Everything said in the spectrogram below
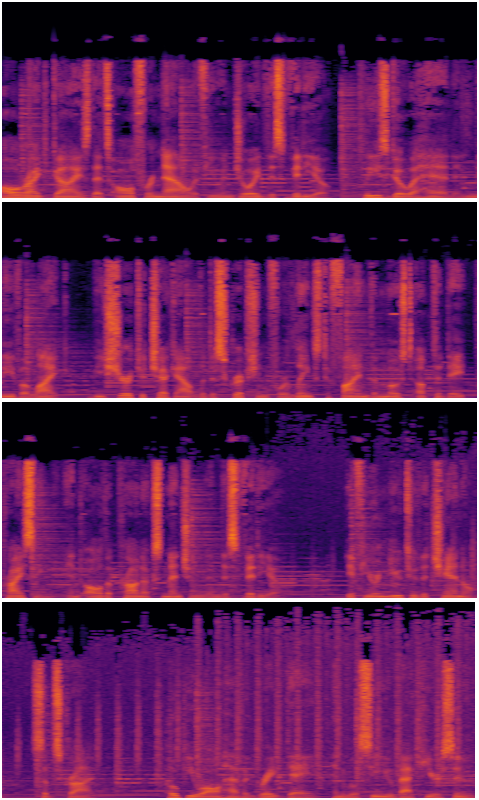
Alright guys that's all for now if you enjoyed this video, please go ahead and leave a like, be sure to check out the description for links to find the most up-to-date pricing and all the products mentioned in this video. If you're new to the channel, subscribe. Hope you all have a great day and we'll see you back here soon.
